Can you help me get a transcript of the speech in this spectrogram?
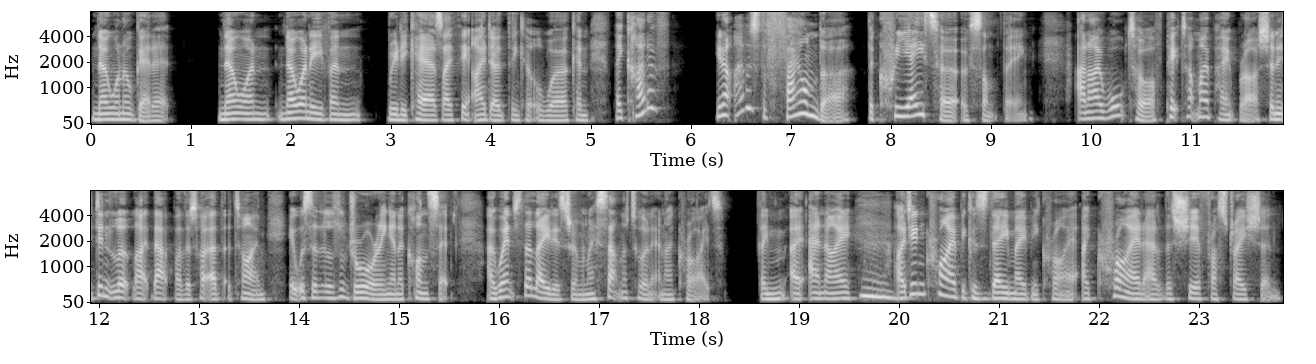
No one will get it. No one, no one even really cares. I think I don't think it'll work. And they kind of, you know, I was the founder, the creator of something. And I walked off, picked up my paintbrush, and it didn't look like that by the time at the time. It was a little drawing and a concept. I went to the ladies' room and I sat in the toilet and I cried. They and I mm. I didn't cry because they made me cry. I cried out of the sheer frustration.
